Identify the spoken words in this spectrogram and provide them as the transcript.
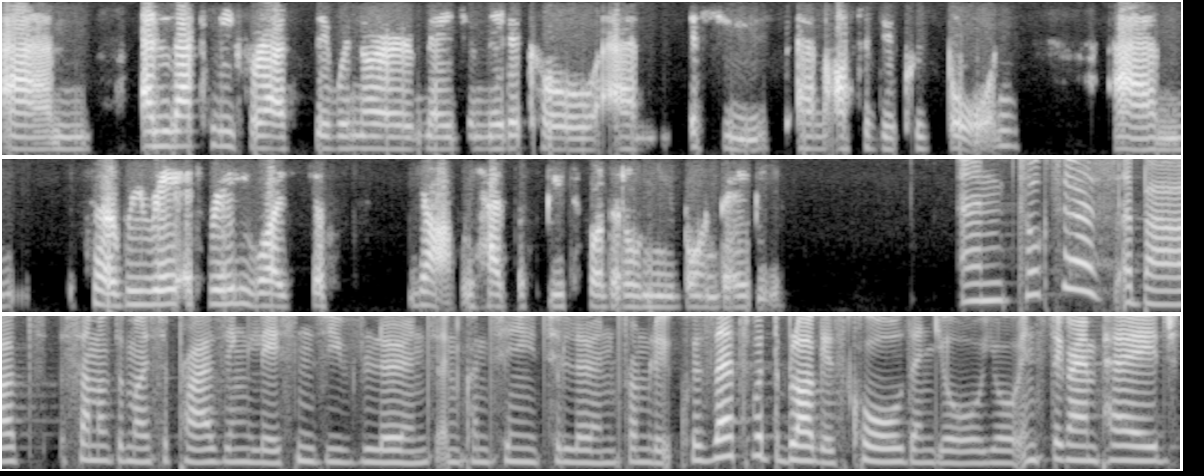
Um, and luckily for us, there were no major medical um, issues um, after Luke was born. Um, so we re- it really was just, yeah, we had this beautiful little newborn baby. And talk to us about some of the most surprising lessons you've learned and continue to learn from Luke, because that's what the blog is called, and your your Instagram page.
